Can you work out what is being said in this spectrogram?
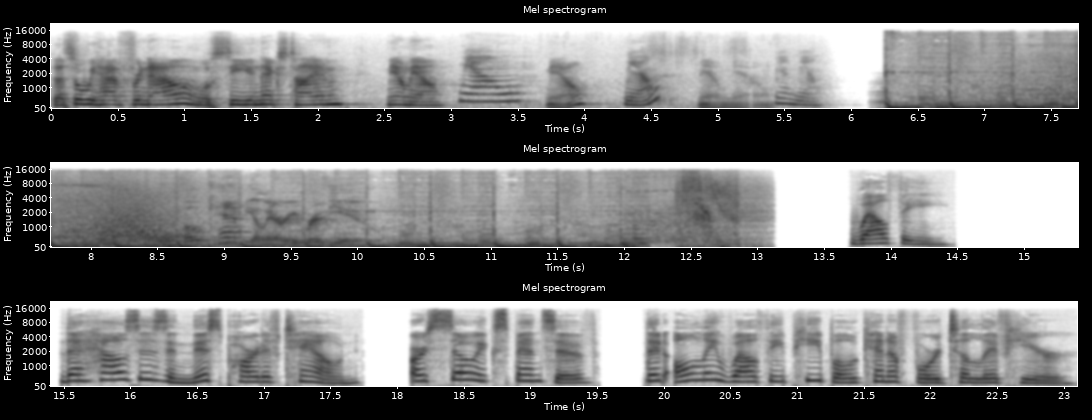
That's all we have for now, and we'll see you next time. Meow meow. Meow. Meow. Meow. Meow meow. Meow, meow. Vocabulary Review Wealthy. The houses in this part of town are so expensive that only wealthy people can afford to live here.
